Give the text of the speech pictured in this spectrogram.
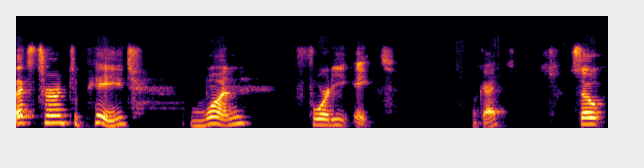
Let's turn to page 148. Okay, so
